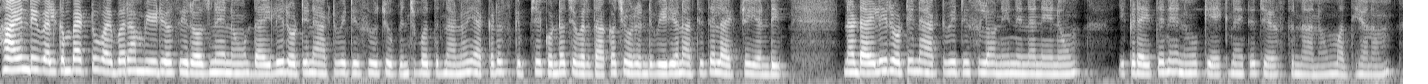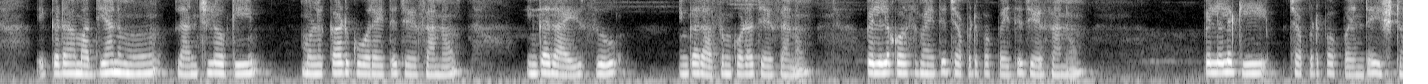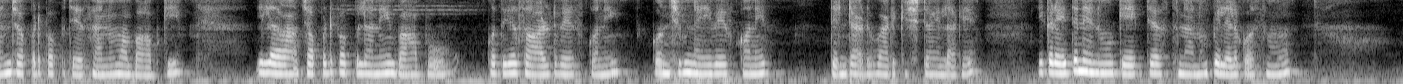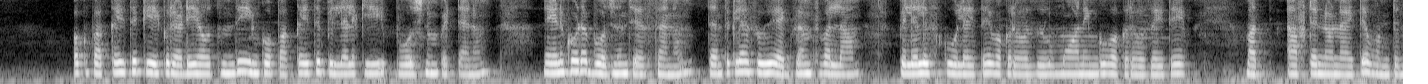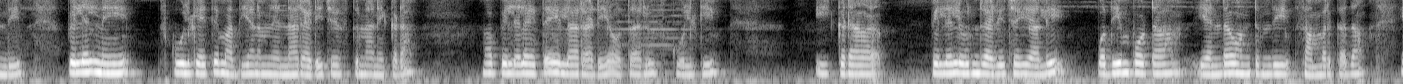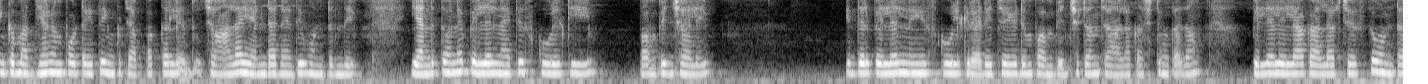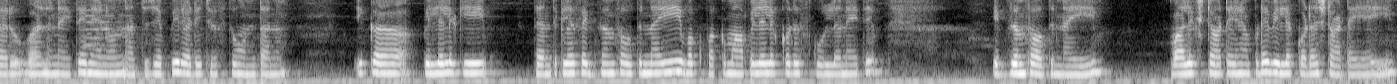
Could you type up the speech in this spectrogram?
Hi అండి welcome back to వైబరామ్ videos. ఈరోజు నేను డైలీ రొటీన్ యాక్టివిటీస్ చూపించబోతున్నాను. ఎక్కడ స్కిప్ చేయకుండా చివరి దాకా చూడండి. వీడియో నచ్చితే లైక్ చేయండి. నా డైలీ రొటీన్ యాక్టివిటీస్లోని నిన్న నేను ఇక్కడైతే నేను కేక్ని అయితే చేస్తున్నాను మధ్యాహ్నం. ఇక్కడ మధ్యాహ్నము లంచ్లోకి ములక్కాడు కూర అయితే చేశాను. ఇంకా రైసు ఇంకా రసం కూడా చేశాను. పిల్లల కోసం అయితే చప్పటి పప్పు అయితే చేశాను. పిల్లలకి చప్పటి పప్పు అంటే ఇష్టం. చప్పటి పప్పు చేశాను మా బాబుకి. ఇలా చప్పటి పప్పులని బాబు కొద్దిగా సాల్ట్ వేసుకొని కొంచెం నెయ్యి వేసుకొని తింటాడు వాడికి ఇష్టం ఇలాగే. ఇక్కడైతే నేను కేక్ చేస్తున్నాను పిల్లల కోసము. ఒక పక్క అయితే కేక్ రెడీ అవుతుంది. ఇంకో పక్క అయితే పిల్లలకి భోజనం పెట్టాను. నేను కూడా భోజనం చేస్తాను. టెన్త్ క్లాసు ఎగ్జామ్స్ వల్ల పిల్లల స్కూల్ అయితే ఒకరోజు మార్నింగ్ ఒకరోజు అయితే ఆఫ్టర్నూన్ అయితే ఉంటుంది. పిల్లల్ని స్కూల్కి అయితే మధ్యాహ్నం నిన్న రెడీ చేస్తున్నాను ఇక్కడ. మా పిల్లలు అయితే ఇలా రెడీ అవుతారు స్కూల్కి. ఇక్కడ పిల్లలు రెడీ చేయాలి. ఉదయం పూట ఎండ ఉంటుంది సమ్మర్ కదా. ఇంకా మధ్యాహ్నం పూట అయితే ఇంకా చెప్పక్కర్లేదు. చాలా ఎండ అనేది ఉంటుంది. ఎండతోనే పిల్లల్ని అయితే స్కూల్కి పంపించాలి. ఇద్దరు పిల్లల్ని స్కూల్కి రెడీ చేయడం పంపించడం చాలా కష్టం కదా. పిల్లలు ఇలా కలర్ చేస్తూ ఉంటారు వాళ్ళని అయితే నేను నచ్చ చెప్పి రెడీ చేస్తూ ఉంటాను. ఇక పిల్లలకి టెన్త్ క్లాస్ ఎగ్జామ్స్ అవుతున్నాయి. ఒక పక్క మా పిల్లలకి కూడా స్కూల్లోనే అయితే ఎగ్జామ్స్ అవుతున్నాయి. వాళ్ళకి స్టార్ట్ అయినప్పుడే వీళ్ళకి కూడా స్టార్ట్ అయ్యాయి.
